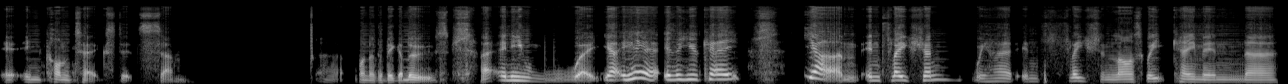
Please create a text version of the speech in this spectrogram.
in context, it's um, uh, one of the bigger moves. Uh, anyway, yeah, here in the UK, yeah, um, inflation. We had inflation last week came in uh,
